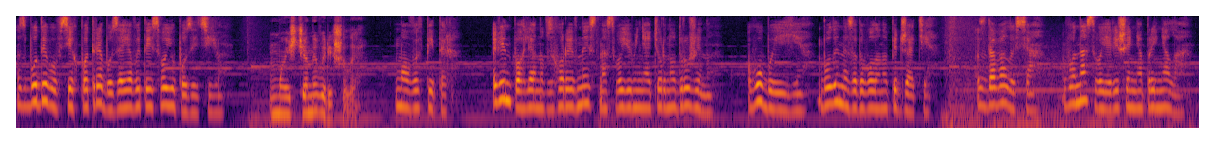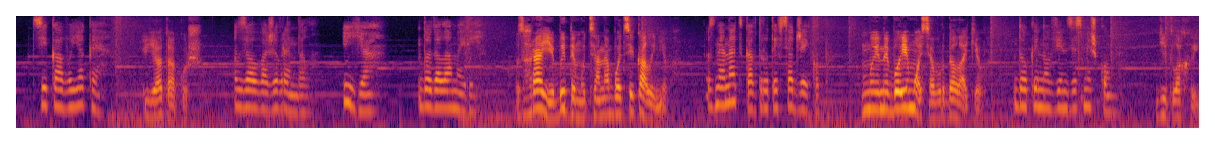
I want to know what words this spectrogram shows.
збудив у всіх потребу заявити й свою позицію, Ми ще не вирішили. мовив Пітер. Він поглянув згори вниз на свою мініатюрну дружину. Губи її були незадоволено піджаті. Здавалося, вона своє рішення прийняла. Цікаво, яке, Я також. зауважив Рендал. І я, додала Мері. Зграї битимуться на боці калинів. Зненацька втрутився Джейкоб. Ми не боїмося вурдалаків. Докинув він зі смішком. Дітлахи.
